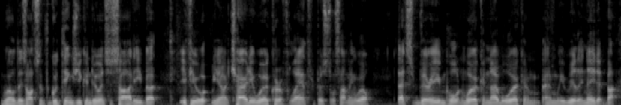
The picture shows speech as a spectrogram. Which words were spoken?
Well, there's lots of good things you can do in society, but if you're, you know, a charity worker, a philanthropist, or something, well, that's very important work and noble work, and, and we really need it. But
